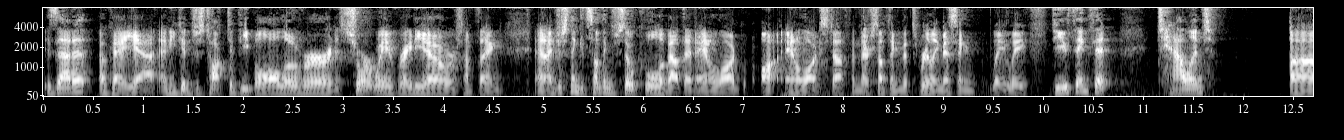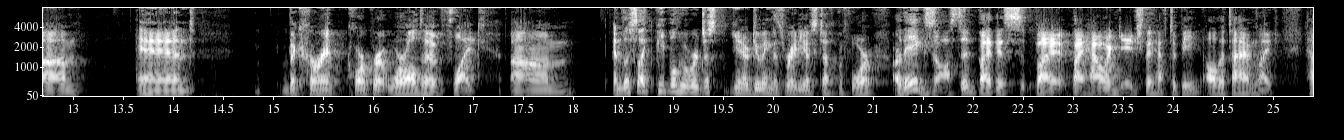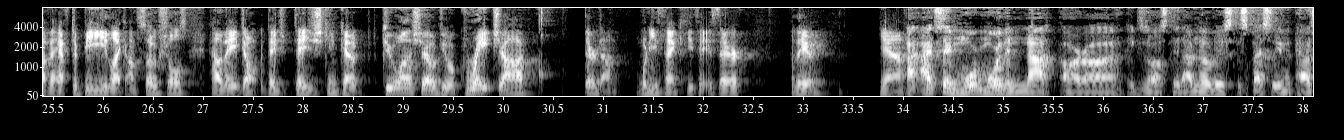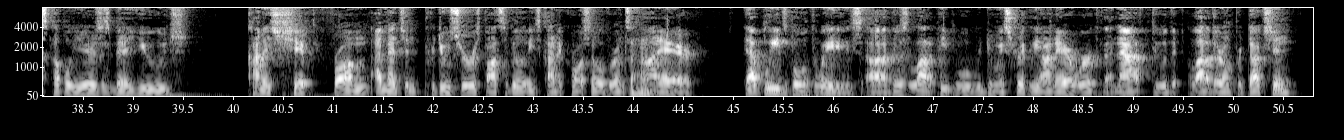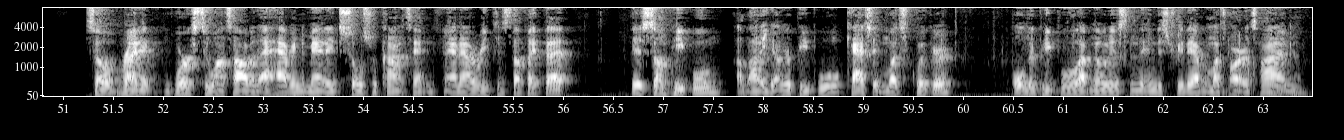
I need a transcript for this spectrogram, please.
Is that it? Okay, yeah. And you could just talk to people all over, and it's shortwave radio or something. And I just think it's something so cool about that analog uh, analog stuff. And there's something that's really missing lately. Do you think that talent, um, and the current corporate world of like, um, and looks like people who were just you know doing this radio stuff before are they exhausted by this by by how engaged they have to be all the time like how they have to be like on socials how they don't they, they just can't go do on the show do a great job they're done what do you think you think is there are they yeah I- I'd say more more than not are uh, exhausted. I've noticed, especially in the past couple years, there's been a huge kind of shift from I mentioned producer responsibilities kind of cross over into on air. That bleeds both ways. Uh, there's a lot of people who were doing strictly on air work that now have to do a lot of their own production. So when it works to on top of that, having to manage social content and fan outreach and stuff like that, there's some people, a lot of younger people, will catch it much quicker. Older people, I've noticed in the industry, they have a much harder time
